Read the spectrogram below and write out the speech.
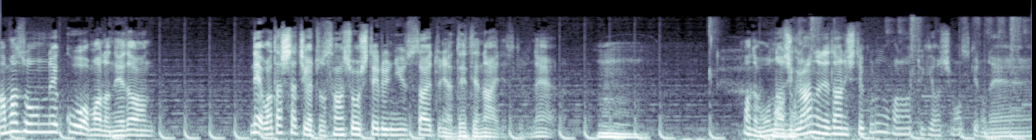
アマゾンエコーはまだ値段、ね、私たちがちょっと参照しているニュースサイトには出てないですけどね。うん。まあでも同じぐらいの値段にしてくるのかなって気がしますけどね。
